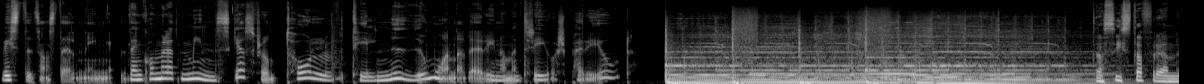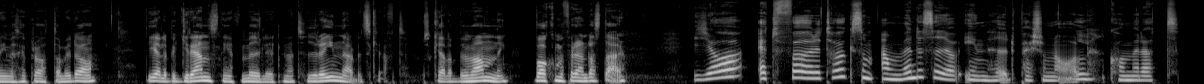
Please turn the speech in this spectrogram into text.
visstidsanställning den kommer att minskas från 12 till 9 månader inom en treårsperiod. Den sista förändringen vi ska prata om idag det gäller begränsningar för möjligheten att hyra in arbetskraft, så kallad bemanning. Vad kommer förändras där? Ja, ett företag som använder sig av inhyrd personal kommer att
